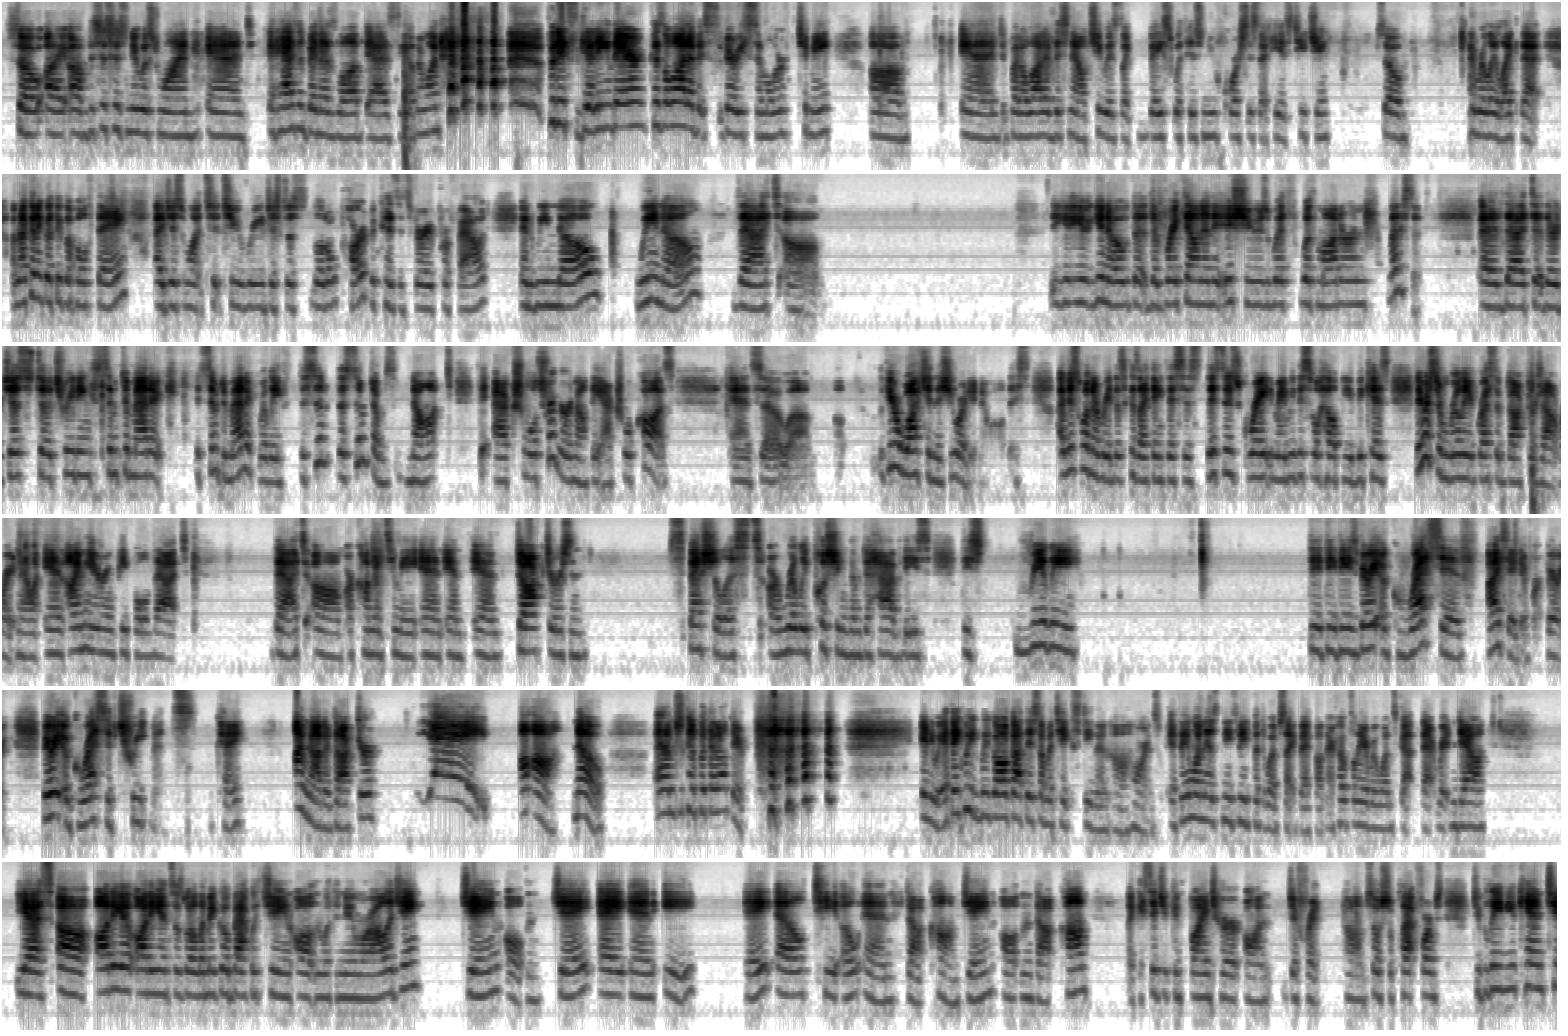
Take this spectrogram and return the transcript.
So I um, this is his newest one, and it hasn't been as loved as the other one, but it's getting there because a lot of it's very similar to me. Um, and but a lot of this now too is like based with his new courses that he is teaching. So I really like that. I'm not going to go through the whole thing. I just want to, to read just this little part because it's very profound. And we know, we know that um, you, you, you know the, the breakdown and the issues with, with modern medicine. And that they're just uh, treating symptomatic it's symptomatic relief. The, the symptoms not the actual trigger not the actual cause. And so, um, if you're watching this, you already know all this. I just want to read this because I think this is this is great, and maybe this will help you because there are some really aggressive doctors out right now, and I'm hearing people that that um, are coming to me, and and and doctors and specialists are really pushing them to have these these really the, the, these very aggressive, I say Deborah, very, very aggressive treatments. Okay. I'm not a doctor. Yay. Uh-uh. No. I'm just gonna put that out there. anyway, I think we, we all got this. I'm gonna take Steven uh, Horne's. If anyone is, needs me to put the website back on there, hopefully everyone's got that written down. Yes, uh, audio audience as well. Let me go back with Jane Alton with the numerology. Jane Alton, J A N E A L T O N dot com, dot com. Like I said, you can find her on different um, social platforms. Do you believe you can too?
